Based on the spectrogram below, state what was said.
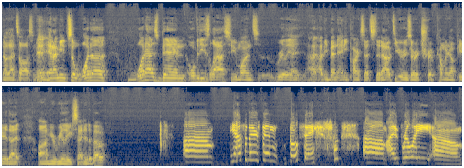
No, that's awesome. And, and I mean, so what? Uh, what has been over these last few months? Really, I, I, have you been to any parks that stood out to you, or is there a trip coming up here that um, you're really excited about? Um, yeah, so there's been both things. um, I've really um,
